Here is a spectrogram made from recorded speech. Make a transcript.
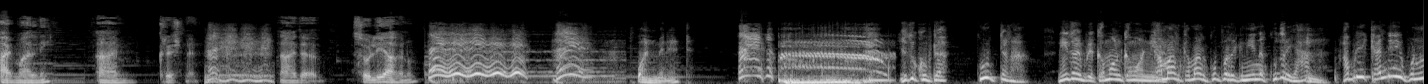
Hi Malini I am Krishnan நான் இதை சொல்லி ஆகணும் ஒன் மினிட் எது கூப்பிட்ட? கூப்பிட்டனா? நீ தான் இப்படி come on come on come on come on கூப்பிடுறதுக்கு நீ என்ன குதிரையா? அப்படியே கண்டினியூ பண்ணு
